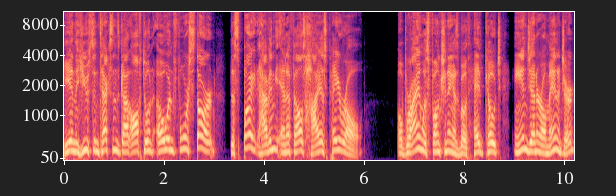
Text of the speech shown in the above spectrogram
He and the Houston Texans got off to an 0 4 start despite having the NFL's highest payroll. O'Brien was functioning as both head coach and general manager,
